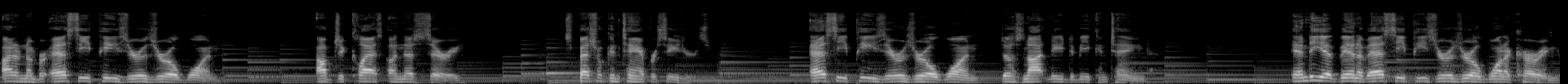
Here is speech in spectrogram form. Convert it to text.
Item Number SCP-001 Object Class Unnecessary Special Containment Procedures SCP-001 does not need to be contained. In the event of SCP-001 occurring,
